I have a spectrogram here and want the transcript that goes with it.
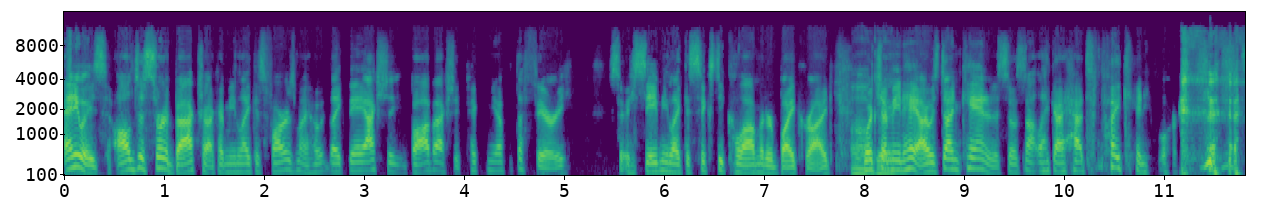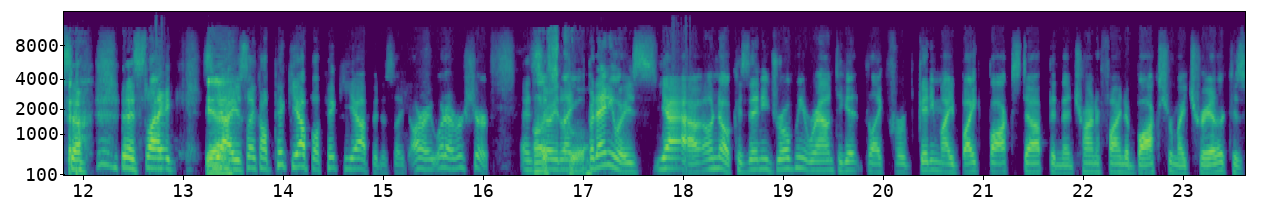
anyways, I'll just sort of backtrack. I mean, like as far as my ho- like they actually Bob actually picked me up at the ferry, so he saved me like a sixty kilometer bike ride. Oh, which I mean, hey, I was done Canada, so it's not like I had to bike anymore. so it's like, yeah. Yeah. he's like, I'll pick you up, I'll pick you up, and it's like, all right, whatever, sure. And Oh, so he like, cool. but anyways, yeah, oh no, because then he drove me around to get like for getting my bike boxed up, and then trying to find a box for my trailer because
